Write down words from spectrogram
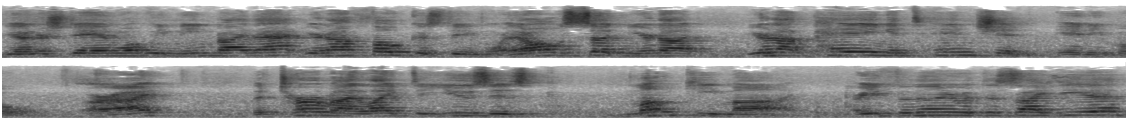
You understand what we mean by that? You're not focused anymore. And all of a sudden you're not you're not paying attention anymore. All right? The term I like to use is monkey mind. Are you familiar with this idea?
